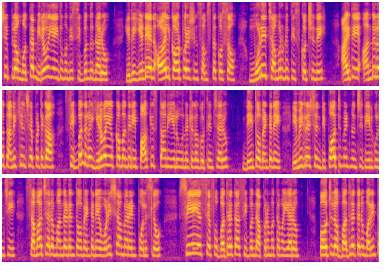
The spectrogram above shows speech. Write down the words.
షిప్లో మొత్తం ఇరవై ఐదు మంది సిబ్బంది ఉన్నారు ఇది ఇండియన్ ఆయిల్ కార్పొరేషన్ సంస్థ కోసం ముడి చమురును తీసుకొచ్చింది. అయితే అందులో తనిఖీలు చేపట్టగా సిబ్బందిలో ఇరవై ఒక్క మందిని పాకిస్తానీయులు ఉన్నట్లుగా గుర్తించారు. దీంతో వెంటనే ఇమిగ్రేషన్ డిపార్ట్మెంట్ నుంచి దీని గురించి సమాచారం అందడంతో వెంటనే ఒడిషా మెరైన్ పోలీసులు సిఐఎస్ఎఫ్ భద్రతా సిబ్బంది అప్రమత్తమయ్యారు. పోర్టులో భద్రతను మరింత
